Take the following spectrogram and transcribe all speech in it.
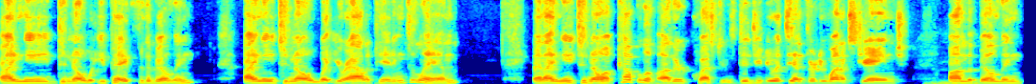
I need to know what you paid for the building. I need to know what you're allocating to land. And I need to know a couple of other questions. Did you do a 1031 exchange on the building?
